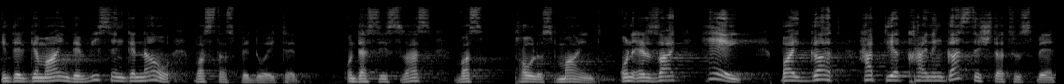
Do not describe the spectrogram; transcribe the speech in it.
in der Gemeinde wissen genau, was das bedeutet. Und das ist das, was Paulus meint. Und er sagt, hey, bei Gott habt ihr keinen Gastestatus mehr.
